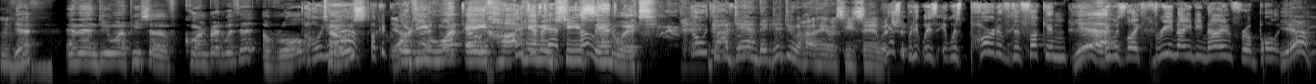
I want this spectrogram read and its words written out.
Mhm. Yeah. And then, do you want a piece of cornbread with it? A roll? Oh, yeah. toast? Yeah. Or do you want a hot They ham and cheese toast. sandwich? Oh, God damn, they did do a hot ham and cheese sandwich. yes, but it was it was part of the fucking Yeah. it was like 3.99 for a bowl of Yeah. chili.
